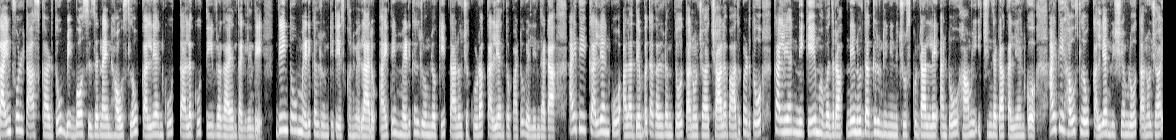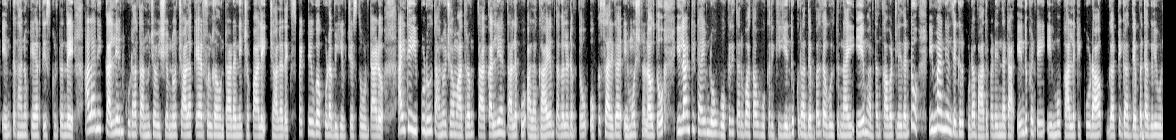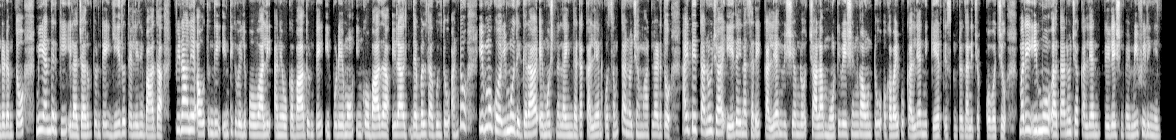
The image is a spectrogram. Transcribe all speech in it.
లైన్ఫుల్ task ఆడుతూ Bigg Boss season nine హౌస్లో కళ్యాణ్కు తలకు తీవ్ర గాయం తగిలింది. దీంతో మెడికల్ రూమ్కి తీసుకొని వెళ్ళారు. అయితే మెడికల్ రూమ్లోకి తనూజ కూడా కళ్యాణ్తో పాటు వెళ్ళిందట. అయితే కళ్యాణ్కు అలా దెబ్బ తగలడంతో తనూజ చాలా బాధపడుతూ కళ్యాణ్ నీకేం అవ్వదురా? నేను దగ్గరుండి నిన్ను చూసుకుంటానులే అంటూ హామీ ఇచ్చిందట కళ్యాణ్కు అయితే హౌస్లో కళ్యాణ్ విషయంలో తనూజ ఎంతగానో కేర్ తీసుకుంటుంది. అలానే కళ్యాణ్ కూడా తనూజ విషయంలో చాలా కేర్ఫుల్గా ఉంటాడని చెప్పాలి. చాలా రెస్పెక్టివ్గా కూడా బిహేవ్ చేస్తూ ఉంటాడు. అయితే ఇప్పుడు తనుజ మాత్రం త కళ్యాణ్ తలకు అలా గాయం తగలడంతో ఒక్కసారిగా ఎమోషనల్ అవుతూ ఇలాంటి టైంలో ఒకరి తర్వాత ఒకరికి ఎందుకురా దెబ్బలు తగులుతున్నాయి ఏం అర్థం కావట్లేదంటూ ఇమాన్యుల్ దగ్గర కూడా బాధపడిందట. ఎందుకంటే ఇమ్ము కాళ్ళకి కూడా గట్టిగా దెబ్బ తగిలి ఉండడంతో మీ అందరికీ ఇలా జరుగుతుంటే ఏదో తెలియని బాధ ఫినాలే అవుతుంది ఇంటికి వెళ్ళిపోవాలి అనే ఒక బాధ ఉంటే ఇప్పుడేమో ఇంకో బాధ ఇలా దెబ్బలు తగులుతూ అంటూ ఇమ్ముకో ఇమ్ము దగ్గర ఎమోషనల్ అయిందట కళ్యాణ్ కోసం తనుజ మాట్లాడుతూ అయితే తనుజ ఏదైనా సరే కళ్యాణ్ విషయంలో చాలా మోటివేషన్గా ఉంటూ ఒకవైపు కళ్యాణ్ని కేర్ తీసుకుంటుందని చెప్పుకోవచ్చు. మరి ఇమ్ము ఆ, తనుజ కళ్యాణ్ రిలేషన్ పై మీ ఫీలింగ్ ఏంటి?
